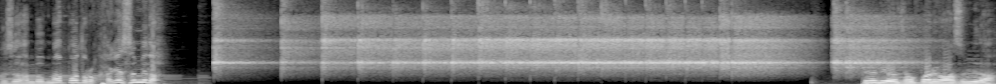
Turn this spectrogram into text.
그래서 한번 맛보도록 하겠습니다. 드디어 족발이 왔습니다.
